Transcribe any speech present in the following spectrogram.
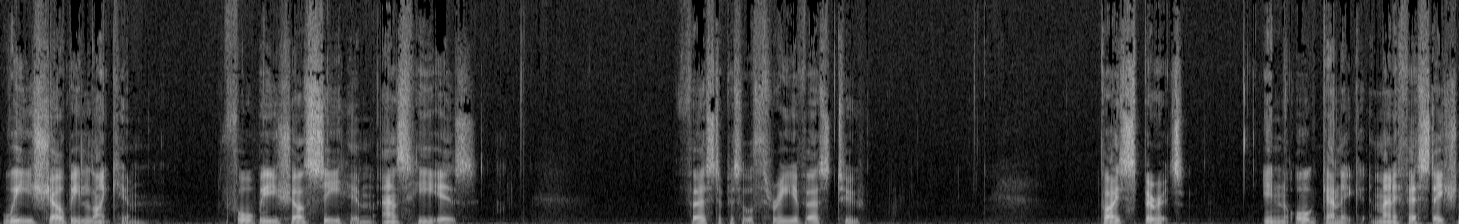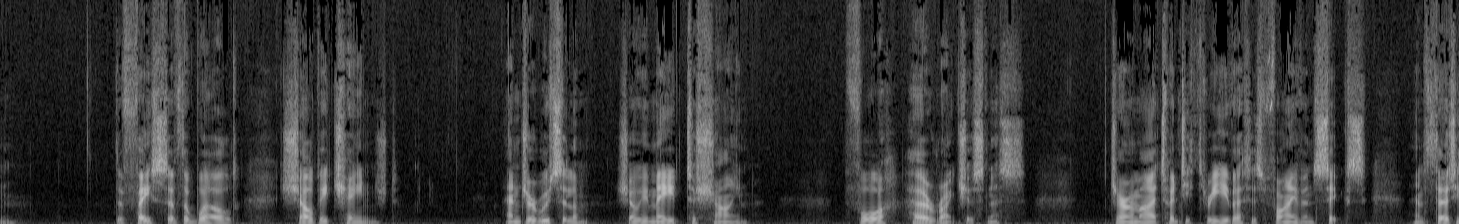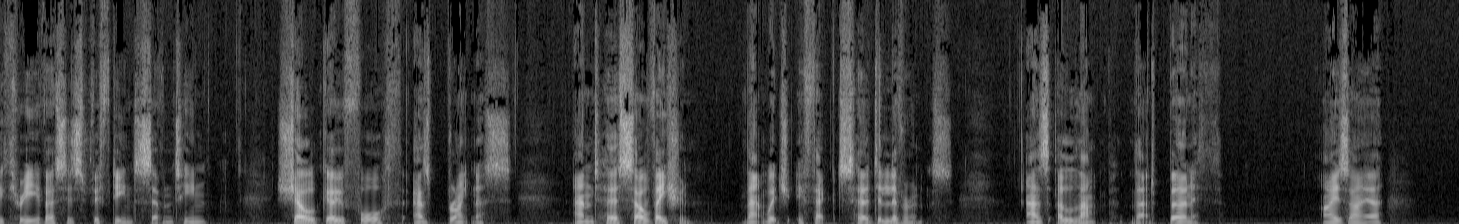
we shall be like him, for we shall see him as he is. First Epistle 3, verse 2 by spirit, in organic manifestation, the face of the world shall be changed, and Jerusalem shall be made to shine, for her righteousness. Jeremiah 23 verses 5 and 6 and 33 verses 15 to 17 shall go forth as brightness, and her salvation, that which effects her deliverance, as a lamp that burneth. Isaiah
